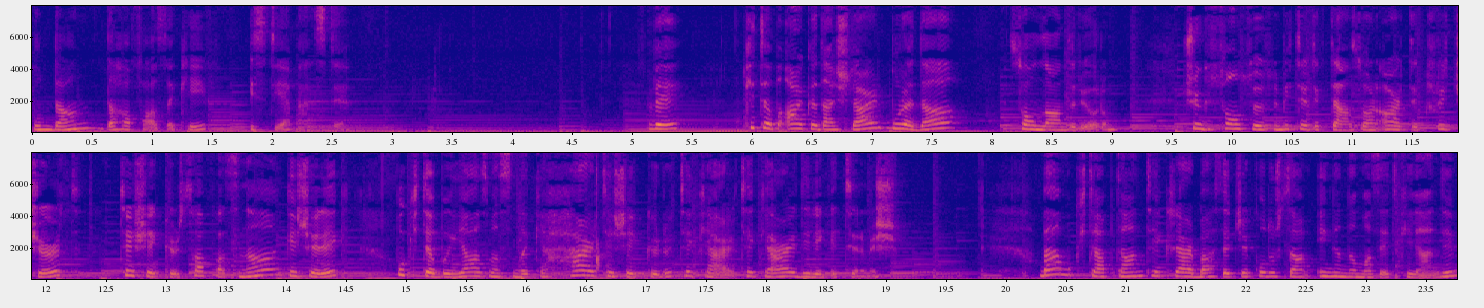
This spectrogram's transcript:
bundan daha fazla keyif isteyemezdi. Ve kitabı arkadaşlar burada sonlandırıyorum. Çünkü son sözünü bitirdikten sonra artık Richard teşekkür safhasına geçerek bu kitabı yazmasındaki her teşekkürü teker teker dile getirmiş. Ben bu kitaptan tekrar bahsedecek olursam inanılmaz etkilendim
